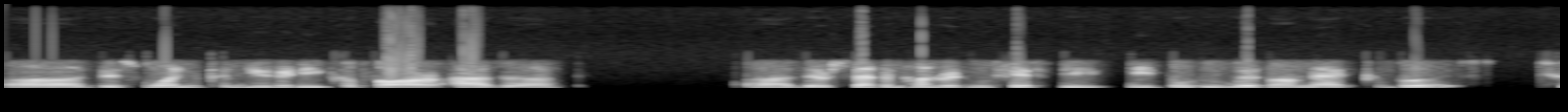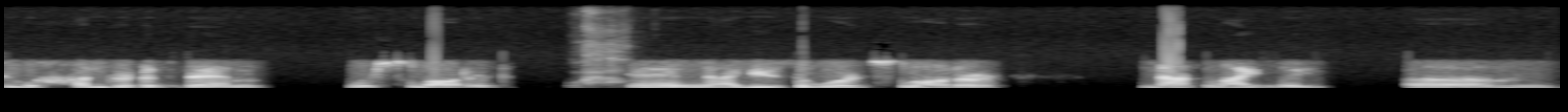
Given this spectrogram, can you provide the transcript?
uh, this one community, Kfar Aza, uh, are 750 people who live on that kibbutz. 200 of them were slaughtered. Wow. And I use the word slaughter not lightly. Um,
